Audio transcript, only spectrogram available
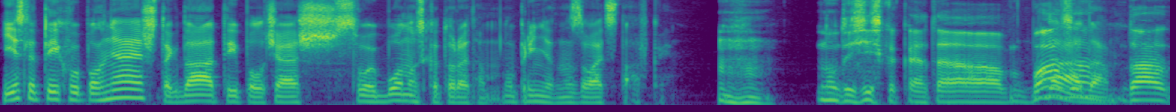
Если ты их выполняешь, тогда ты получаешь свой бонус, который там, ну, принято называть ставкой. Мгм. Ну, то есть есть какая-то база, Да, да.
